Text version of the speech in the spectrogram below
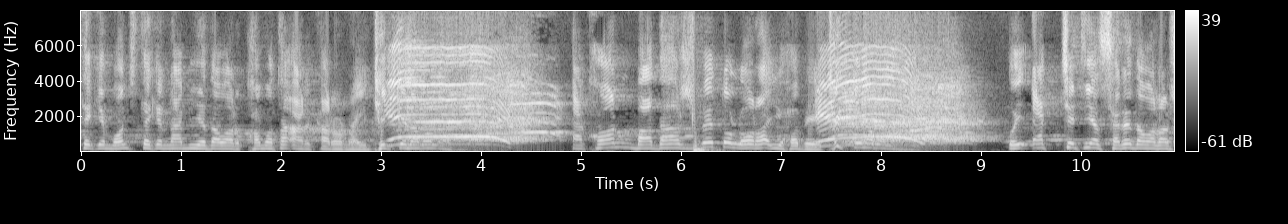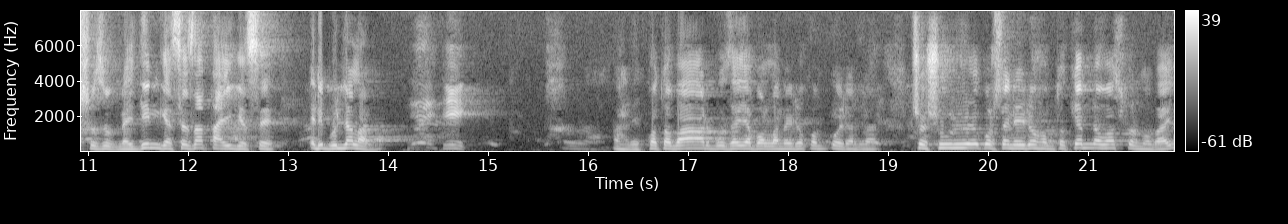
থেকে মঞ্চ থেকে নামিয়ে দেওয়ার ক্ষমতা আর কারও নাই। ঠিক কিনা বলো? এখন বাধা আসবে তো লড়াই হবে। ঠিক কিনা বলো? ওই একচেটিয়া ছেড়ে দেওয়ার আর সুযোগ নাই। দিন গেছে যা তাই গেছে। এটি বুঝলাম? আরে কতবার বুঝাইয়া বললাম এরকম কইরেন না। শুরু করছেন এইরকম তো কেমনে ওয়াজ করব ভাই?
